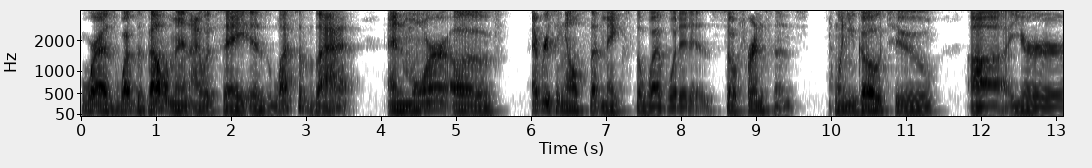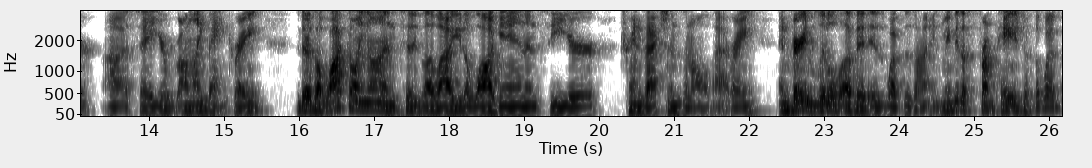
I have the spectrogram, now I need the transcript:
Whereas web development, I would say, is less of that and more of everything else that makes the web what it is. So, for instance, when you go to uh, your, uh, say, your online bank, right? There's a lot going on to allow you to log in and see your transactions and all that, right? And very little of it is web design. Maybe the front page of the web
